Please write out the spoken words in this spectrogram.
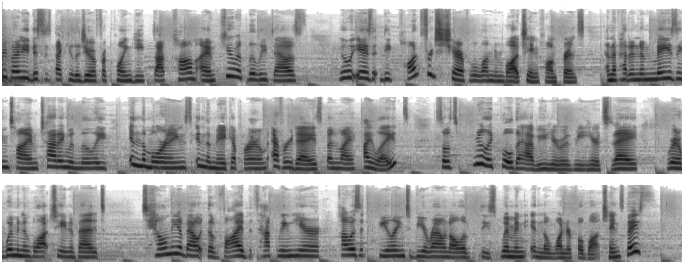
everybody. This is Becky Liggero for CoinGeek.com. I am here with Lilly Douse, who is the conference chair for the London Blockchain Conference. And I've had an amazing time chatting with Lilly in the mornings, in the makeup room, every day. It's been my highlight. So it's really cool to have you here with me here today. We're at a Women in Blockchain event. Tell me about the vibe that's happening here. How is it feeling to be around all of these women in the wonderful blockchain space?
